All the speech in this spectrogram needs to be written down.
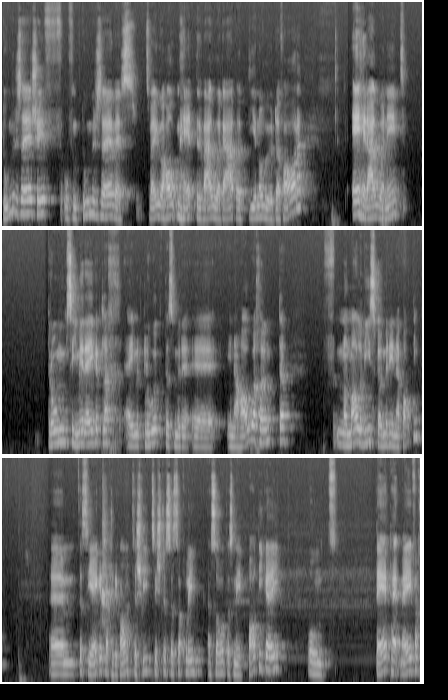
Thunerseeschiff auf dem Thunersee, wenn es 2,5 Meter Wellen gäbe, ob die noch fahren würden. Eher auch nicht. Darum sind wir eigentlich, haben wir geschaut, dass wir äh, in eine Halle könnten. Normalerweise gehen wir in eine Body. Ähm, das ist eigentlich in der ganzen Schweiz ist das so, ein bisschen so, dass man in die Body geht. Und dort hat man einfach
